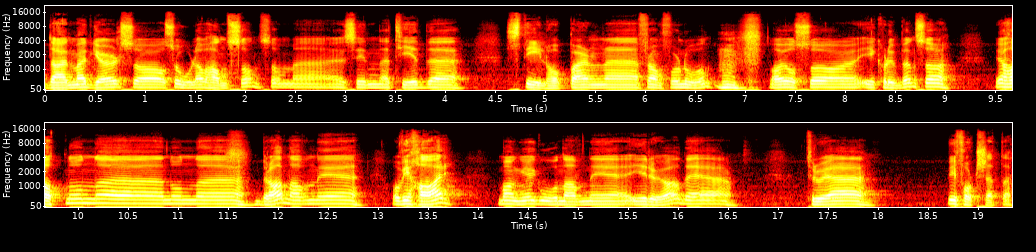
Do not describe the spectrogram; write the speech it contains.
Dynamite Girls og også Olav Hansson, som uh, i sin tid uh, stilhopperen uh, framfor noen, var jo også i klubben. Så vi har hatt noen, uh, noen uh, bra navn i Og vi har mange gode navn i, i Røa. Det tror jeg vi fortsetter,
